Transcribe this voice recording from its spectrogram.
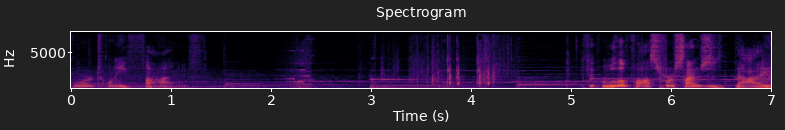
425. Will the phosphor slimes just die?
